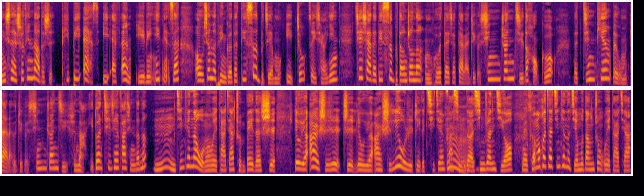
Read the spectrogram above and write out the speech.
您现在收听到的是 TBS EFM 一零一点三偶像的品格的第四部节目《一周最强音》。接下来的第四部当中呢，我们会为大家带来这个新专辑的好歌。那今天为我们带来的这个新专辑是哪一段期间发行的呢？嗯，今天呢，我们为大家准备的是六月二十日至六月二十六日这个期间发行的新专辑哦。没错，我们会在今天的节目当中为大家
